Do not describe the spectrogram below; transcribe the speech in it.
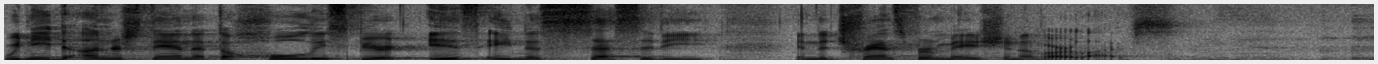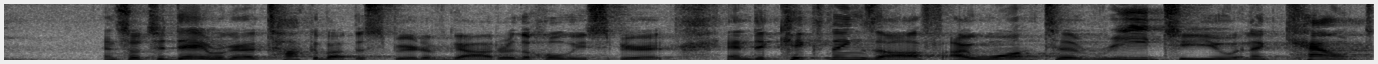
We need to understand that the Holy Spirit is a necessity in the transformation of our lives. And so today we're going to talk about the Spirit of God or the Holy Spirit. And to kick things off, I want to read to you an account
